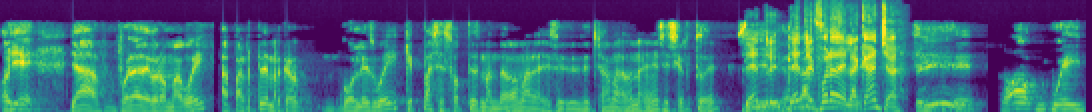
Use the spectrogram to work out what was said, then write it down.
Oye, ya, fuera de broma, güey. Aparte de marcar goles, güey, ¿qué pasesotes mandaba Mara, ese, de Chava Maradona, eh? Sí, es cierto, eh. Dentro, y- Sí, dentro y fuera de la cancha. Sí. No, güey,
